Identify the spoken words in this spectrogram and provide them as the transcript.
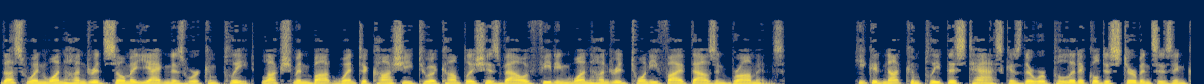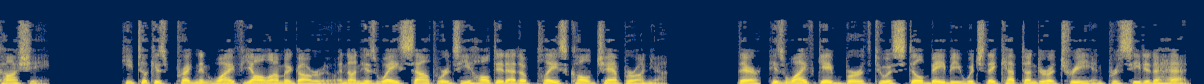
Thus when 100 Soma Yagnas were complete, Lakshman Bhatt went to Kashi to accomplish his vow of feeding 125,000 Brahmins. He could not complete this task as there were political disturbances in Kashi. He took his pregnant wife Yalamagaru and on his way southwards he halted at a place called Champaranya. There, his wife gave birth to a still baby which they kept under a tree and proceeded ahead.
